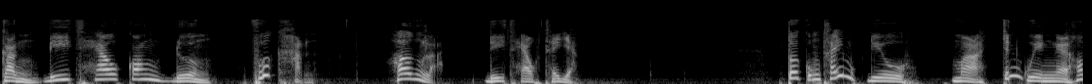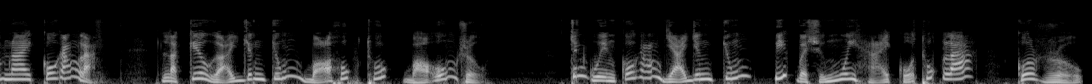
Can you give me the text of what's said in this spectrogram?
cần đi theo con đường phước hạnh hơn là đi theo thế gian. Tôi cũng thấy một điều mà chính quyền ngày hôm nay cố gắng làm là kêu gọi dân chúng bỏ hút thuốc, bỏ uống rượu. Chính quyền cố gắng dạy dân chúng biết về sự nguy hại của thuốc lá, của rượu.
